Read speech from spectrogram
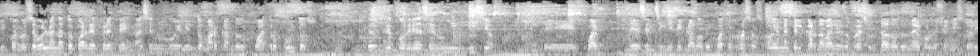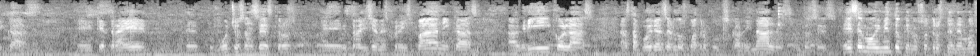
y cuando se vuelven a topar de frente hacen un movimiento marcando cuatro puntos. Entonces ese podría ser un indicio de cuál es el significado de cuatro rosas. Obviamente el carnaval es el resultado de una evolución histórica eh, que trae de muchos ancestros, eh, tradiciones prehispánicas, agrícolas, hasta podrían ser los cuatro puntos cardinales. Entonces, ese movimiento que nosotros tenemos,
